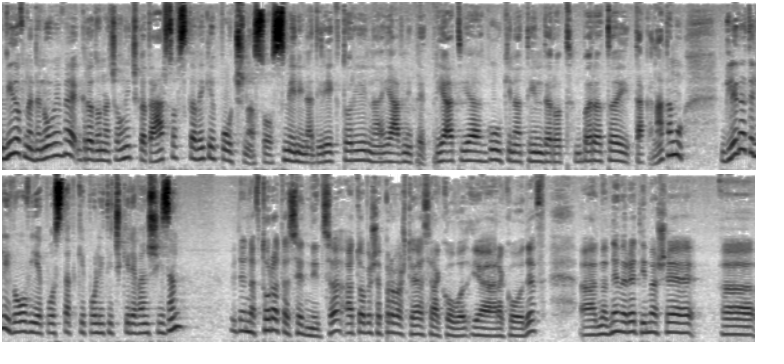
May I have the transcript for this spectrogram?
Видовме да деновиве градоначалничката Арсовска веќе почна со смени на директори на јавни предпријатија, гулки на тендерот БРТ и така натаму. Гледате ли во овие постапки политички реваншизам? Виде, на втората седница, а тоа беше прва што јас ја раководев, на дневен ред имаше а,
